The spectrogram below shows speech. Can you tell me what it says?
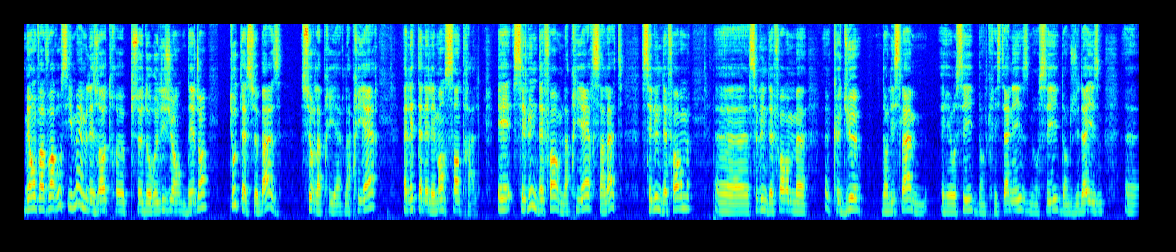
Mais on va voir aussi même les autres pseudo-religions. Déjà, toutes elles se basent sur la prière. La prière, elle est un élément central. Et c'est l'une des formes, la prière, salat, c'est l'une des formes, euh, c'est l'une des formes euh, que Dieu, dans l'islam et aussi dans le christianisme, aussi dans le judaïsme, euh,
